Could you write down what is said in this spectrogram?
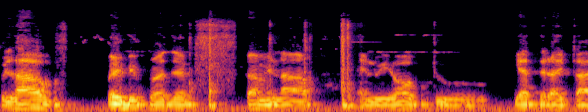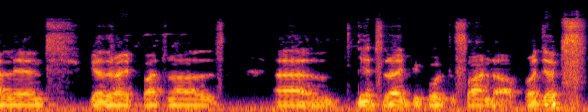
we'll have very big projects coming up, and we hope to get the right talent, get the right partners, uh, get the right people to fund our projects.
